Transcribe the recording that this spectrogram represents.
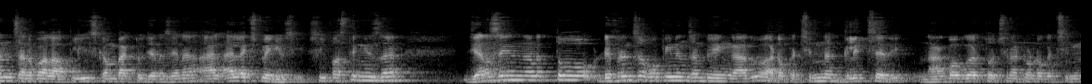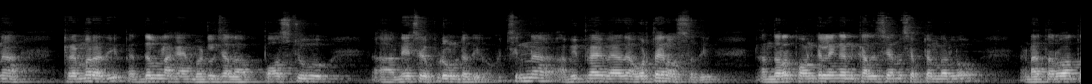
Sanapala, please come back to Janasena. I'll, I'll explain you. See, see, first thing is that జనసేనతో డిఫరెన్స్ ఆఫ్ ఒపీనియన్స్ అంటూ ఏం కాదు. అటు ఒక చిన్న గ్లిచ్ అది. నాగబాబు గారితో వచ్చినటువంటి ఒక చిన్న ట్రెమ్మర్ అది. పెద్దలు నాకు ఆయన బట్టలు చాలా పాజిటివ్ నేచర్ ఎప్పుడు ఉంటుంది. ఒక చిన్న అభిప్రాయ భేదం ఎవరితో వస్తుంది. దాని తర్వాత పవన్ కళ్యాణ్ గారిని కలిశాను సెప్టెంబర్లో. అండ్ ఆ తర్వాత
